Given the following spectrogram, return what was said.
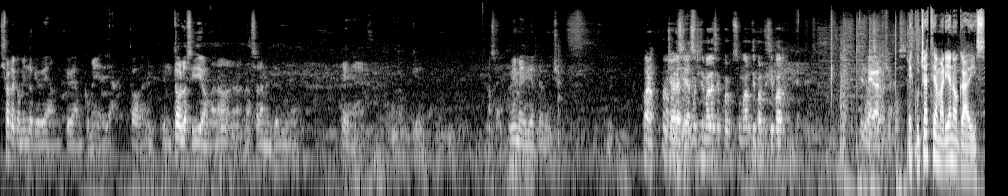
yo recomiendo que vean, que vean comedia, todo, en, en todos los idiomas, ¿no? No, no solamente en uno. Eh, que, no sé, a mí me divierte mucho. Bueno, Bueno, muchas gracias. Muchísimas gracias por sumarte y participar. De. Escuchaste a Mariano Cádiz.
